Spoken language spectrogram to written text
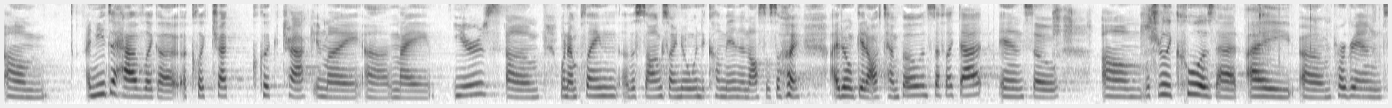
um, I need to have like a, a, click track click track in my uh, my ears um, when I'm playing the song, so I know when to come in, and also so I I don't get off tempo and stuff like that. And so um, what's really cool is that I um, programmed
